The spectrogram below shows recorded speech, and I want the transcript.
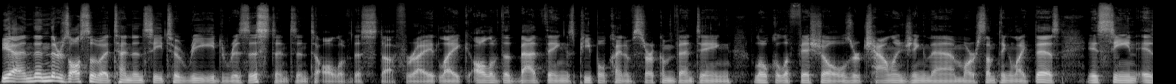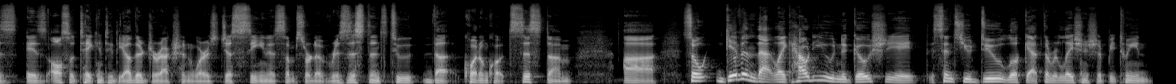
Yeah, and then there's also a tendency to read resistance into all of this stuff, right? Like all of the bad things, people kind of circumventing local officials or challenging them or something like this is seen is is also taken to the other direction where it's just seen as some sort of resistance to the quote unquote system uh, so given that, like, how do you negotiate since you do look at the relationship between,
